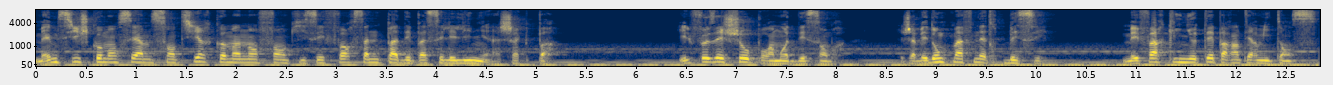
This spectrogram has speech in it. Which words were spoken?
Même si je commençais à me sentir comme un enfant qui s'efforce à ne pas dépasser les lignes à chaque pas. Il faisait chaud pour un mois de décembre. J'avais donc ma fenêtre baissée. Mes phares clignotaient par intermittence.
